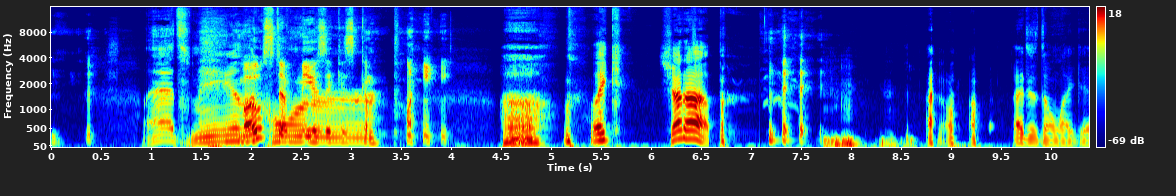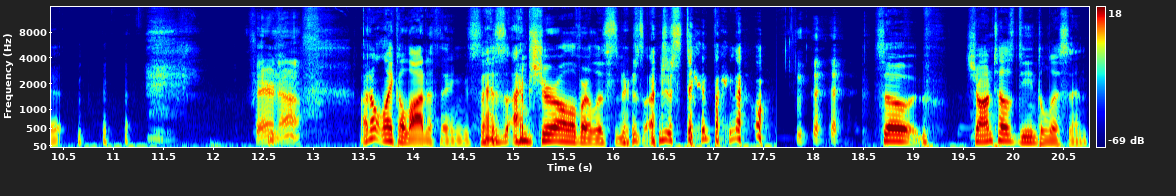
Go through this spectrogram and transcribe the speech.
That's me. Most of music is complaining. Oh, like, shut up. I don't know. I just don't like it. Fair enough. I don't like a lot of things, as I'm sure all of our listeners understand by now. so, Sean tells Dean to listen,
